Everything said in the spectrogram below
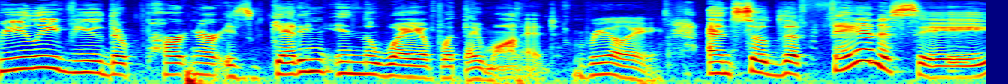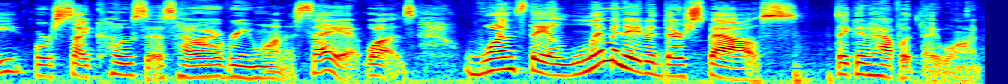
really viewed their partner as getting in the way of what they wanted Really? and so the fantasy or psychosis, however you want to say it, was once they eliminated their spouse, they could have what they want.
